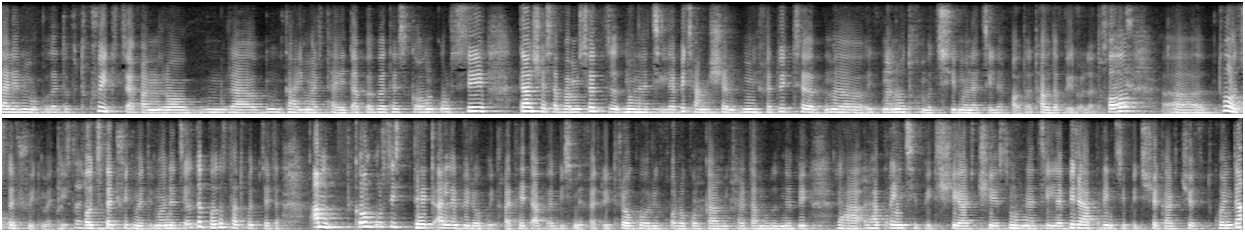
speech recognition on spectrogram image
ძალიან მოკლედ ვთქვით წეგან რომ რა გამართა ეტაპებად ეს კონკურსი და შესაბამისად მონაწილეებიც ამის მიხედვით იყვნენ 80 მონაწილე ყავდა თავდაპირველად, ხო? თუ 27 27 მონაწილე და ბოლოს 14 და ამ კონკურსის დეტალები რო გითხრათ ეტაპების მიხედვით, როგორ იყო, როგორ გამithარდა მოვლენები, რა რა პრინციპით შეარჩიეს მონაწილეები, რა პრინციპით შეგარჩიეთ თქვენ და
